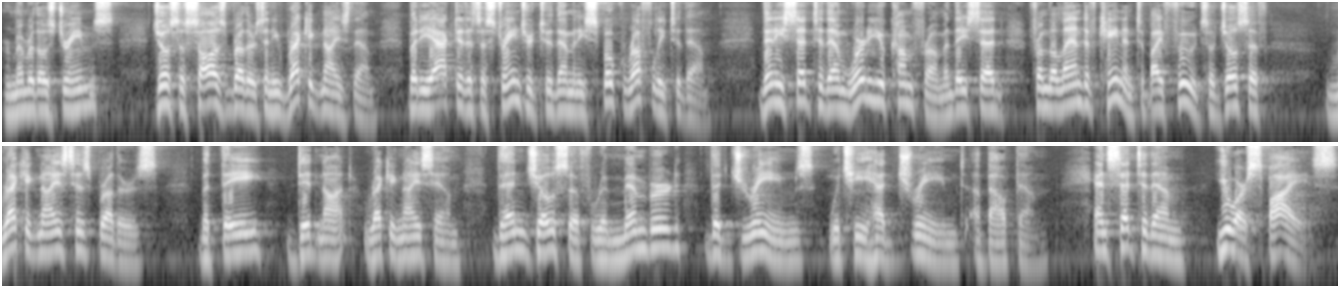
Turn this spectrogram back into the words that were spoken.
Remember those dreams? Joseph saw his brothers and he recognized them, but he acted as a stranger to them and he spoke roughly to them. Then he said to them, Where do you come from? And they said, From the land of Canaan to buy food. So Joseph recognized his brothers, but they did not recognize him. Then Joseph remembered the dreams which he had dreamed about them and said to them, You are spies.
